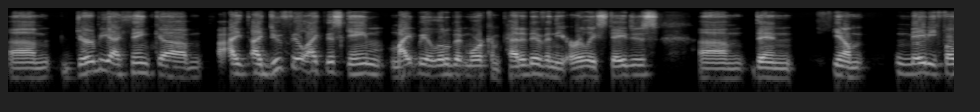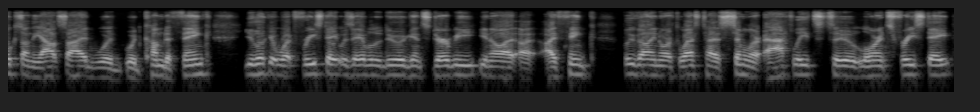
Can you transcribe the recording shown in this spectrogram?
Um, Derby, I think um, I, I do feel like this game might be a little bit more competitive in the early stages um, than you know maybe folks on the outside would would come to think. You look at what Free State was able to do against Derby. You know, I, I think Blue Valley Northwest has similar athletes to Lawrence Free State,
